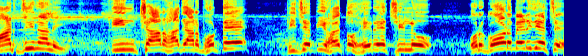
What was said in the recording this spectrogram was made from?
মার্জিনালি তিন, চার হাজার ভোটে বিজেপি হয়তো হেরেছিল। ওর গড় বেরিয়েছে।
